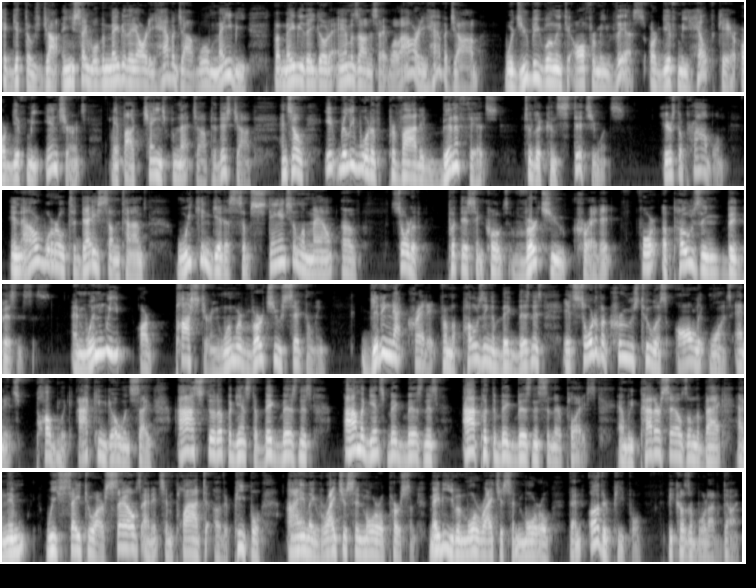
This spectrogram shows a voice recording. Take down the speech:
to get those jobs. And you say, well, then maybe they already have a job. Well, maybe, but maybe they go to Amazon and say, well, I already have a job. Would you be willing to offer me this or give me health care or give me insurance if I change from that job to this job? And so it really would have provided benefits to the constituents. Here's the problem. In our world today, sometimes we can get a substantial amount of sort of put this in quotes, virtue credit for opposing big businesses. And when we are posturing, when we're virtue signaling, getting that credit from opposing a big business, it sort of accrues to us all at once and it's public. I can go and say, I stood up against a big business. I'm against big business. I put the big business in their place and we pat ourselves on the back and then we say to ourselves and it's implied to other people, I am a righteous and moral person, maybe even more righteous and moral than other people because of what I've done.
